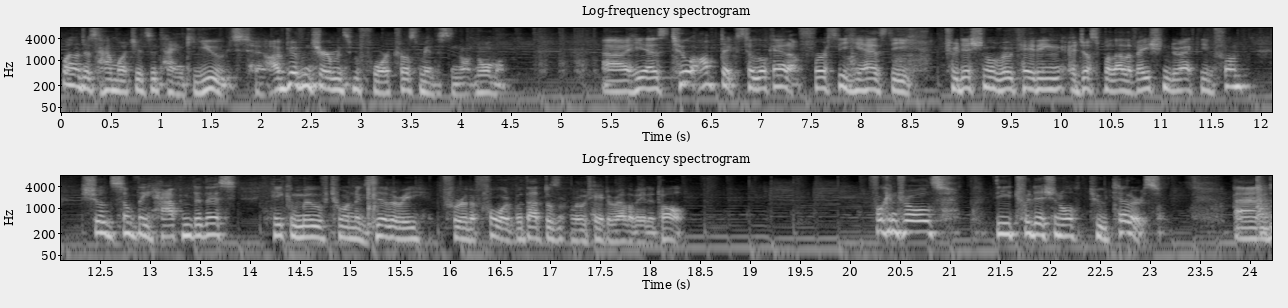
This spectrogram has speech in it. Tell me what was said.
well, just how much is the tank used. I've driven Shermans before, trust me, this is not normal. Uh, he has two optics to look at. Firstly, he has the traditional rotating adjustable elevation directly in front. Should something happen to this, he can move to an auxiliary further forward, but that doesn't rotate or elevate at all. For controls, the traditional two tillers. And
